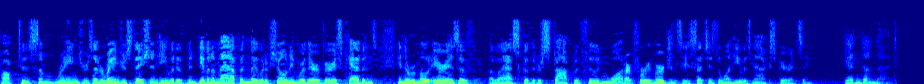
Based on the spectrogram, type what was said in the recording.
talked to some rangers at a ranger station, he would have been given a map and they would have shown him where there are various cabins in the remote areas of Alaska that are stocked with food and water for emergencies such as the one he was now experiencing. He hadn't done that.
